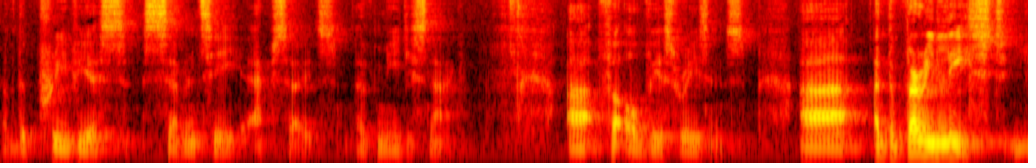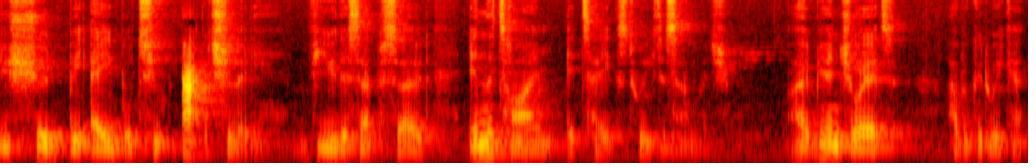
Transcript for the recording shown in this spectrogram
of the previous 70 episodes of Media Snack uh, for obvious reasons. Uh, at the very least, you should be able to actually view this episode in the time it takes to eat a sandwich. I hope you enjoy it. Have a good weekend.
